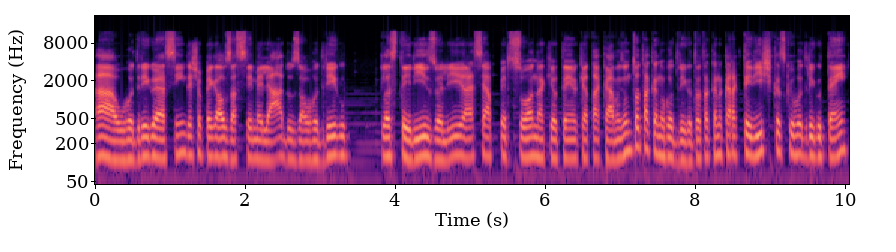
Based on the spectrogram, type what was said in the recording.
ah, o Rodrigo é assim, deixa eu pegar os assemelhados ao Rodrigo, clusterizo ali, essa é a persona que eu tenho que atacar. Mas eu não tô atacando o Rodrigo, eu tô atacando características que o Rodrigo tem,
